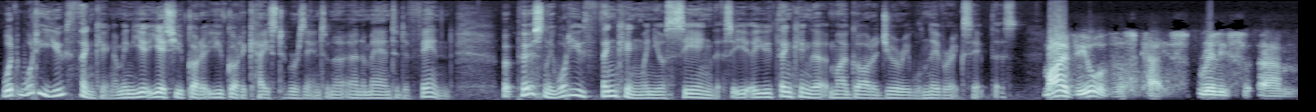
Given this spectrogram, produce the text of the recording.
what what are you thinking? I mean, yes, you've got a, you've got a case to present and a, and a man to defend, but personally, what are you thinking when you're seeing this? Are you, are you thinking that my God, a jury will never accept this? My view of this case really um,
